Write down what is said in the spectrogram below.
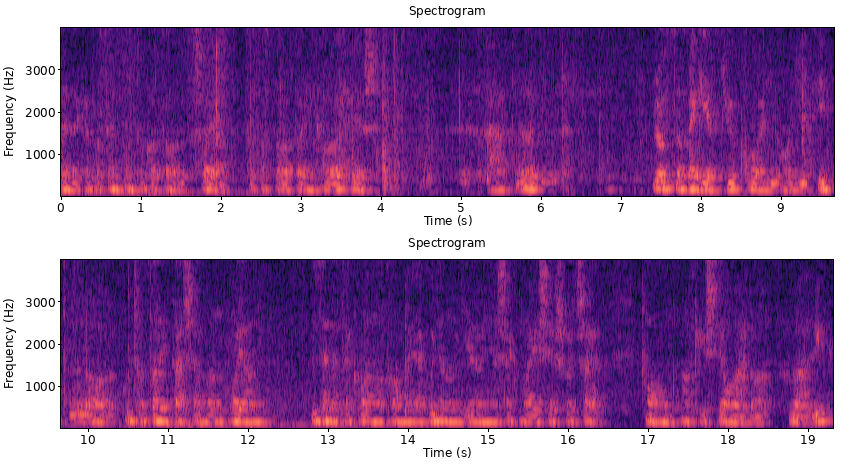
ezeket a szempontokat a saját tapasztalatainkkal, és hát rögtön megértjük, hogy, hogy itt a Buddha tanításában olyan üzenetek vannak, amelyek ugyanúgy érvényesek ma is, és hogy saját magunknak is javára válik.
